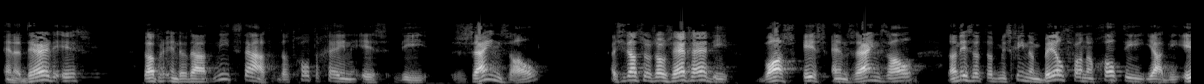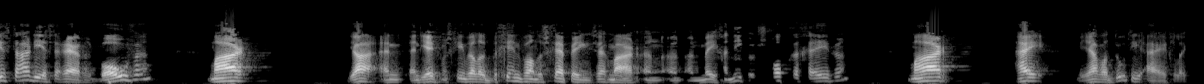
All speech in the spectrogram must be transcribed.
En het derde is dat er inderdaad niet staat dat God degene is die zijn zal. Als je dat zo zou zeggen, die was, is en zijn zal, dan is het misschien een beeld van een God die, ja, die is daar, die is er ergens boven. Maar, ja, en, en die heeft misschien wel het begin van de schepping, zeg maar, een, een, een mechaniek, een schop gegeven. Maar hij, ja, wat doet hij eigenlijk?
